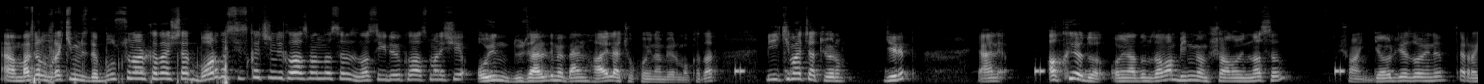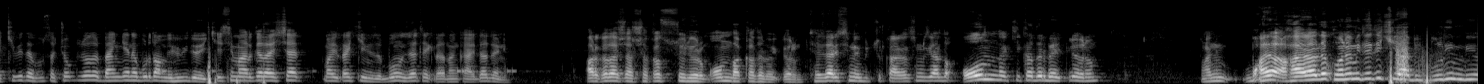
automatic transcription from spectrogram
Hemen bakalım rakibimiz de bulsun arkadaşlar. Bu arada siz kaçıncı klasmandasınız? Nasıl gidiyor klasman işi? Oyun düzeldi mi? Ben hala çok oynamıyorum o kadar. Bir iki maç atıyorum girip. Yani akıyordu oynadığım zaman. Bilmiyorum şu an oyun nasıl. Şu an göreceğiz oyunu. Rakibi de bulsa çok güzel olur. Ben gene buradan bir videoyu keseyim arkadaşlar. Rakibimizi bulunca tekrardan kayda döneyim. Arkadaşlar şakası söylüyorum 10 dakikadır bekliyorum. Tezer isimli bir Türk arkadaşımız geldi. 10 dakikadır bekliyorum. Hani baya herhalde Konami dedi ki ya bir bulayım bir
